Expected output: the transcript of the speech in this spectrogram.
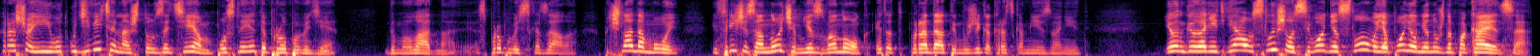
Хорошо, и вот удивительно, что затем, после этой проповеди, думаю, ладно, с проповедь сказала, пришла домой, и в три часа ночи мне звонок. Этот бородатый мужик как раз ко мне звонит. И он говорит, я услышал сегодня слово, я понял, мне нужно покаяться.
